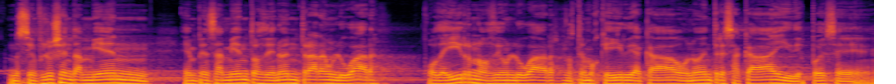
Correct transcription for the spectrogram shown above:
Nos influyen también en pensamientos de no entrar a un lugar o de irnos de un lugar, nos tenemos que ir de acá o no entres acá y después eh,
